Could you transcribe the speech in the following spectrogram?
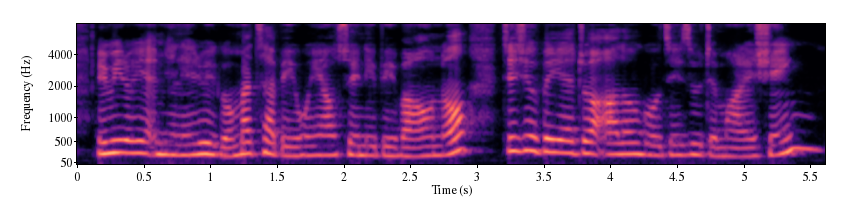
။မိမိတို့ရဲ့အမြင်လေးတွေကိုမှတ်ချက်ပေးဝင်ရောက်ဆွေးနွေးပေးပါအောင်နော်။ကြည့်ရှုပေးရတဲ့အတွက်အားလုံးကိုကျေးဇူးတင်ပါတယ်ရှင်။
